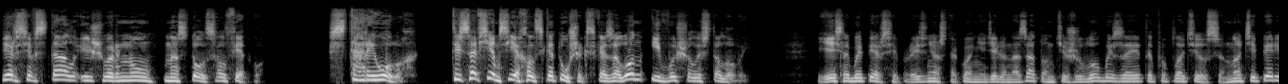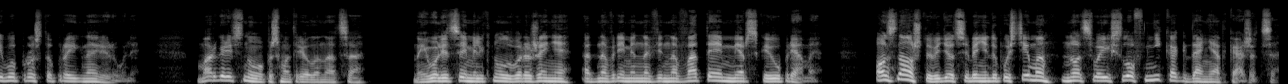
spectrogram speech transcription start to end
Перси встал и швырнул на стол салфетку. «Старый олух! Ты совсем съехал с катушек!» — сказал он и вышел из столовой. Если бы Перси произнес такое неделю назад, он тяжело бы за это поплатился, но теперь его просто проигнорировали. Маргарет снова посмотрела на отца. На его лице мелькнуло выражение одновременно виноватое, мерзкое и упрямое. Он знал, что ведет себя недопустимо, но от своих слов никогда не откажется.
